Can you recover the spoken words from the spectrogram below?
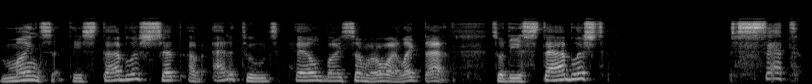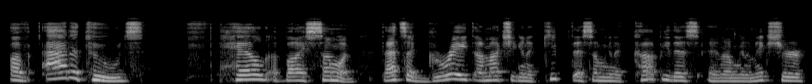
Mindset the established set of attitudes held by someone. Oh I like that. So the established set of attitudes held by someone. That's a great I'm actually going to keep this I'm going to copy this and I'm going to make sure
